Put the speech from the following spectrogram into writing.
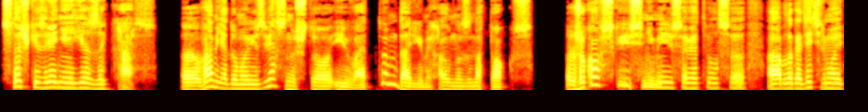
с точки зрения языка. Э, вам, я думаю, известно, что и в этом Дарья Михайловна знаток. Жуковский с ними советовался, а благодетель мой,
